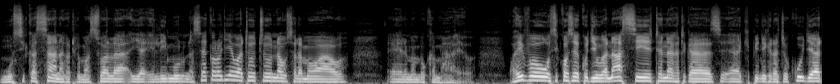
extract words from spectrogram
mhusika sana katika masuala ya elimu na saikolojia ya watoto na usalama wao eh, na mambo kama hayo. Kwa hivyo usikose kujiunga nasi tena katika uh, kipindi kinachokuja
